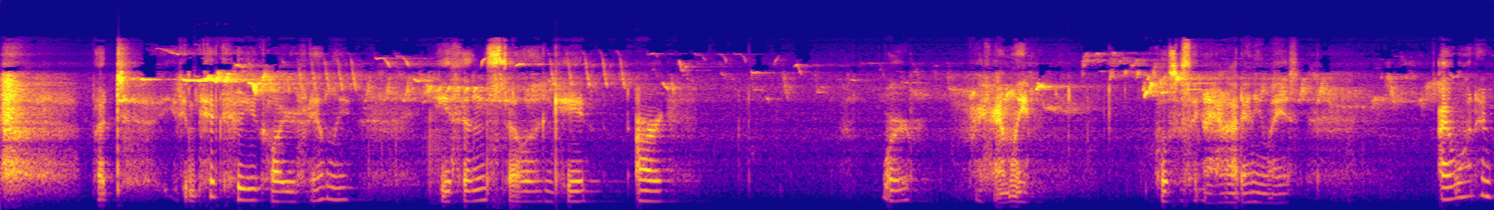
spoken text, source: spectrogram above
but you can pick who you call your family. Ethan, Stella, and Kate are were my family. Closest thing I had, anyways. I wanted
